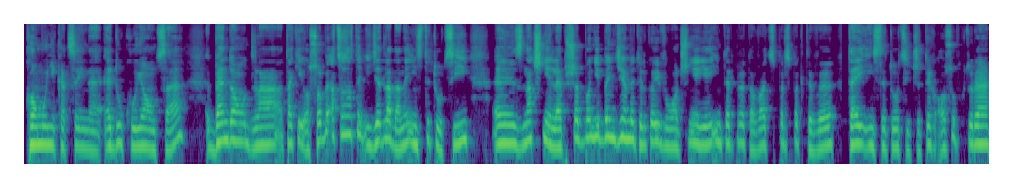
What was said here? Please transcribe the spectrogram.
komunikacyjne, edukujące będą dla takiej osoby, a co za tym idzie dla danej instytucji e, znacznie lepsze, bo nie będziemy tylko i wyłącznie jej interpretować z perspektywy tej instytucji czy tych osób, które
